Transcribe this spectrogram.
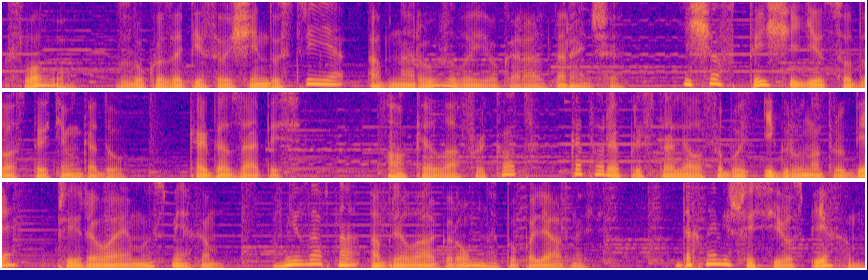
К слову, звукозаписывающая индустрия обнаружила ее гораздо раньше, еще в 1923 году, когда запись «OK Love Record», которая представляла собой игру на трубе, прерываемую смехом, внезапно обрела огромную популярность. Вдохновившись ее успехом,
